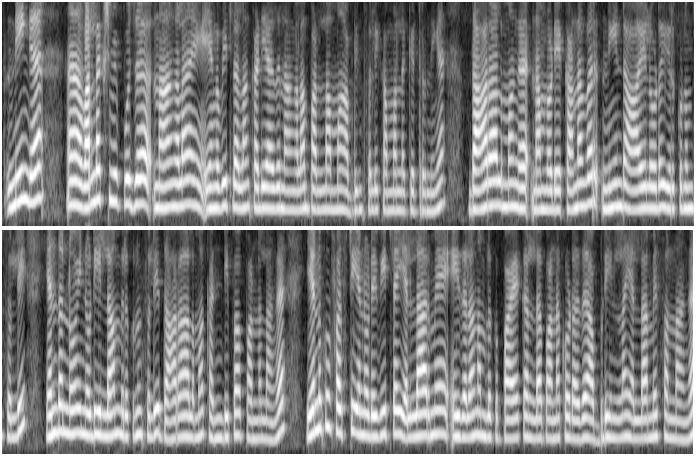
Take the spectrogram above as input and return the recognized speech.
நீங்கள் வரலட்சுமி பூஜை நாங்களாம் எங்கள் வீட்டிலலாம் கிடையாது நாங்களாம் பண்ணலாமா அப்படின்னு சொல்லி கமெண்டில் கேட்டிருந்தீங்க. தாராளமாங்க நம்மளுடைய கணவர் நீண்ட ஆயுளோடு இருக்கணும்னு சொல்லி எந்த நோய் நொடி இல்லாமல் இருக்கணும்னு சொல்லி தாராளமாக கண்டிப்பாக பண்ணலாங்க. எனக்கும் ஃபஸ்ட்டு என்னுடைய வீட்டில் எல்லாருமே இதெல்லாம் நம்மளுக்கு பழக்கம் இல்லை பண்ணக்கூடாது அப்படின்லாம் எல்லாமே சொன்னாங்க.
